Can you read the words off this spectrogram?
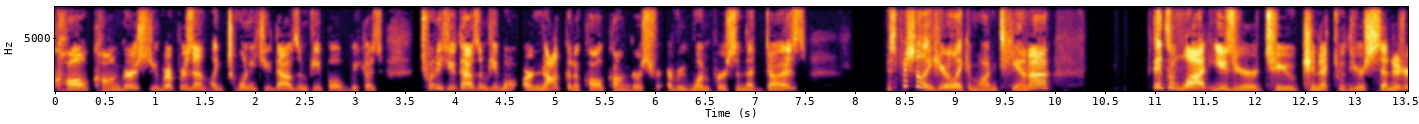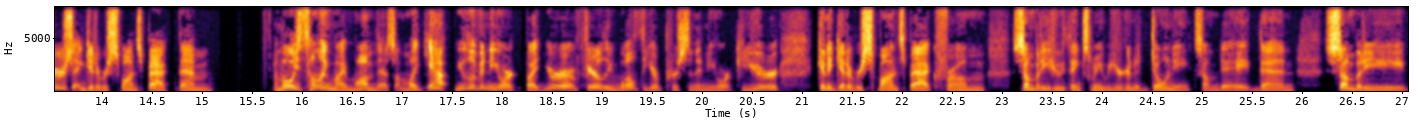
call Congress, you represent like 22,000 people because 22,000 people are not going to call Congress for every one person that does. Especially here like in Montana, it's a lot easier to connect with your senators and get a response back than I'm always telling my mom this. I'm like, yeah, you live in New York, but you're a fairly wealthier person in New York. You're going to get a response back from somebody who thinks maybe you're going to donate someday than somebody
